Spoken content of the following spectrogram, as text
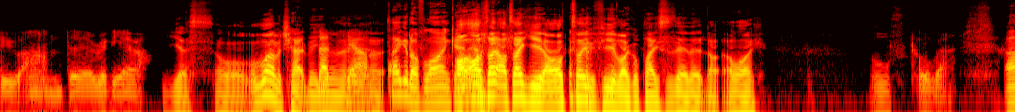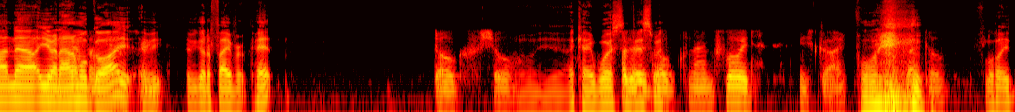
to um the Riviera. Yes. Oh, we'll have a chat. But That's you know, south. uh, Take it offline, I'll, I'll, take, I'll take you. I'll tell you a few local places there that I, I like. Oof. Cool, bro. Uh, now, are you an animal guy? Have you, have you got a favourite pet? Dog, for sure. Oh, yeah. Okay, worst I got a investment, dog named Floyd. He's great. Floyd. Great dog. Floyd.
